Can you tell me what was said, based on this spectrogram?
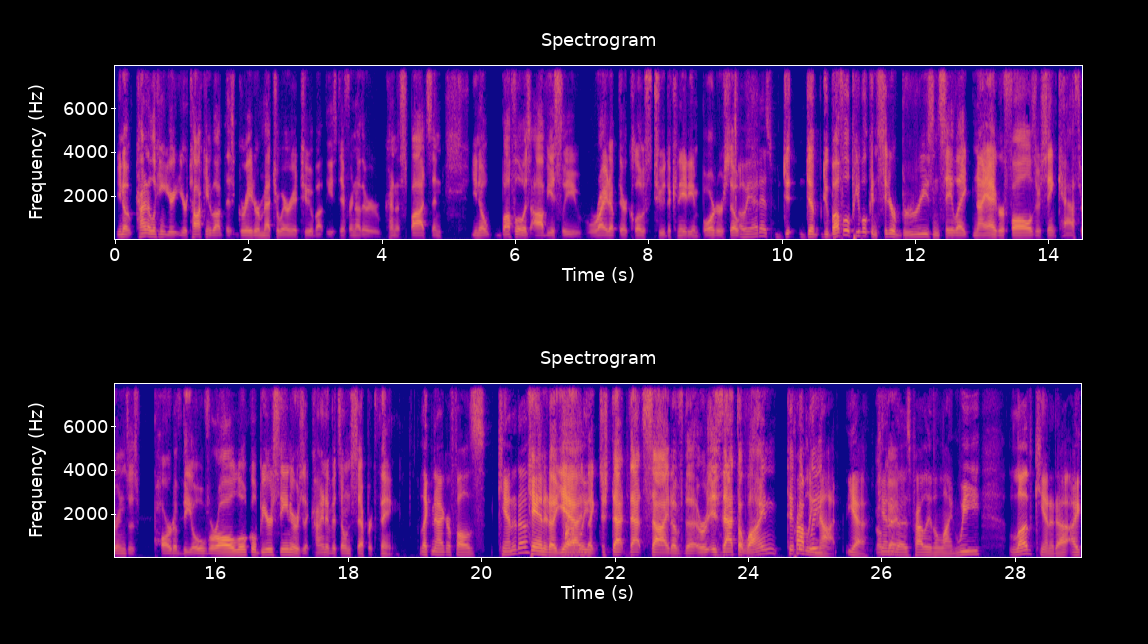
you know, kind of looking, you're you're talking about this greater metro area too, about these different other kind of spots, and you know, Buffalo is obviously right up there, close to the Canadian border. So, oh yeah, it is. Do, do, do Buffalo people consider breweries and say like Niagara Falls or St. Catharines as part of the overall local beer scene, or is it kind of its own separate thing? Like Niagara Falls Canada? Canada, yeah, probably, like just that that side of the or is that the line typically? Probably not. Yeah. Canada okay. is probably the line. We love Canada. I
